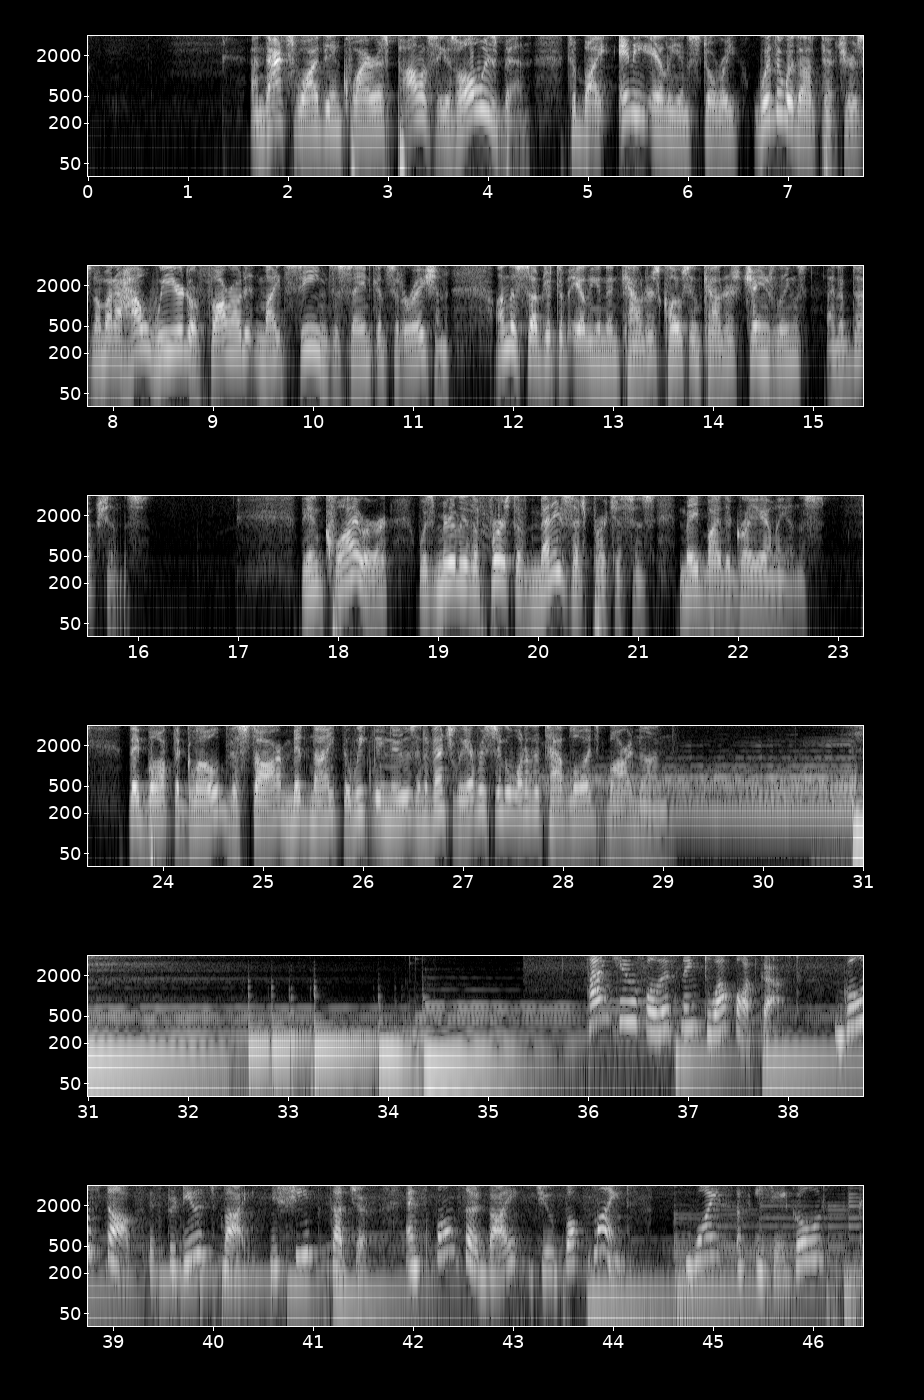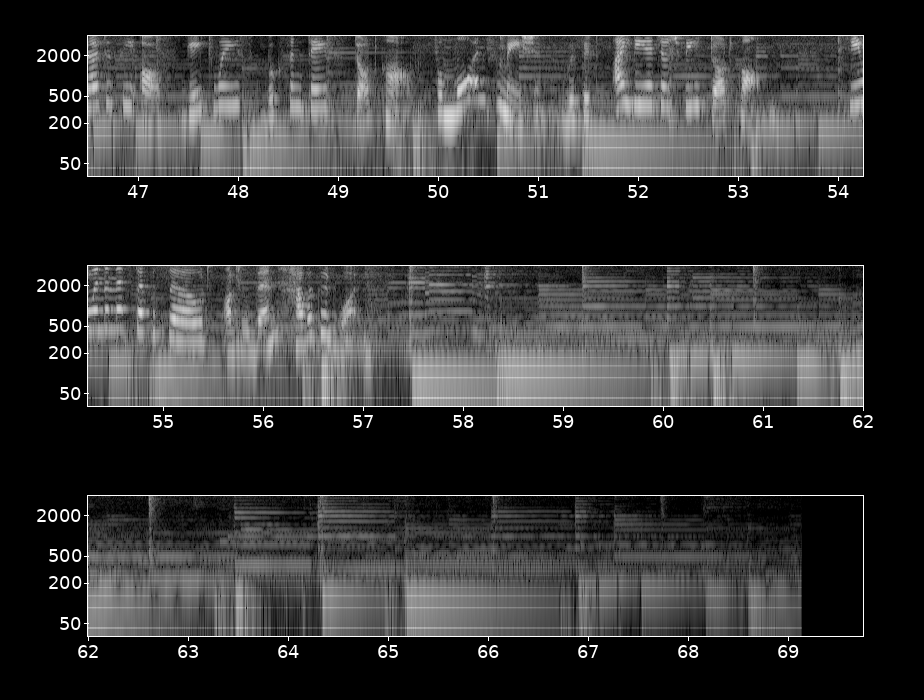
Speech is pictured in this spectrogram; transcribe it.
And that's why the Enquirer's policy has always been to buy any alien story, with or without pictures, no matter how weird or far out it might seem to sane consideration, on the subject of alien encounters, close encounters, changelings, and abductions. The Enquirer was merely the first of many such purchases made by the gray aliens. They bought the Globe, the Star, Midnight, the Weekly News, and eventually every single one of the tabloids, bar none. Thank you for listening to our podcast. Gold Talks is produced by Nishit Gajjar and sponsored by Jukebox Mind. Voice of EJ Gold, courtesy of gatewaysbooksandtapes.com. For more information, visit idhhb.com. See you in the next episode. Until then, have a good one.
